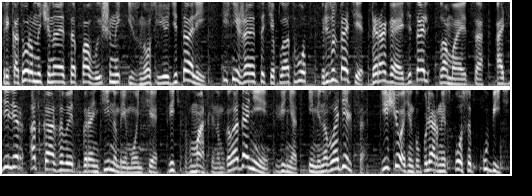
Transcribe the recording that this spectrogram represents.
при котором начинается повышенный износ ее деталей и снижается теплоотвод. В результате дорогая деталь ломается, а дилер отказывает в гарантийном ремонте, ведь в масляном голодании винят именно владельца. Еще один популярный способ убить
